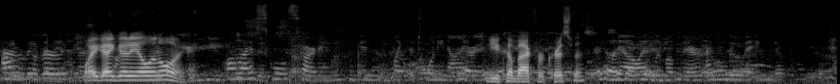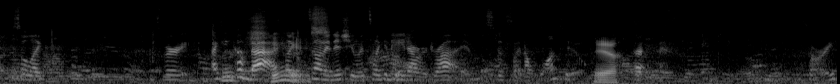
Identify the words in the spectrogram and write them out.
How Why you gotta go to Illinois? Well, I have school starting in like the 29th. You come back for Christmas? No, I live up there. I'm moving. So like, it's very. I can come back. Like it's not an issue. It's like an eight-hour drive. It's just I don't want to. Yeah. Sorry.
